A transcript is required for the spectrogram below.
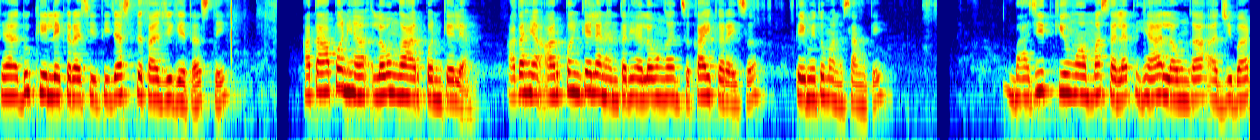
त्या दुःखी लेकराची ती जास्त काळजी घेत असते. आता आपण ह्या लवंगा अर्पण केल्या. आता ह्या अर्पण केल्यानंतर ह्या लवंगांचं काय करायचं ते मी तुम्हाला सांगते. भाजीत किंवा मसाल्यात ह्या लवंगा अजिबात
